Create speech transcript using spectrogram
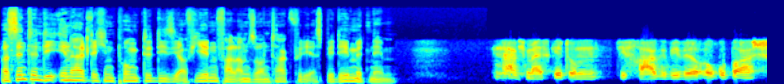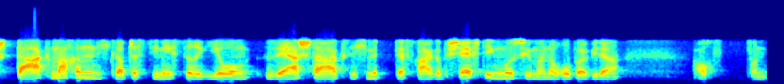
Was sind denn die inhaltlichen Punkte, die Sie auf jeden Fall am Sonntag für die SPD mitnehmen? Na, ich meine, es geht um die Frage, wie wir Europa stark machen. Ich glaube, dass die nächste Regierung sehr stark sich mit der Frage beschäftigen muss, wie man Europa wieder auch von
